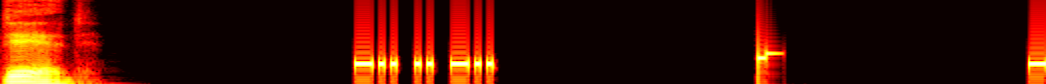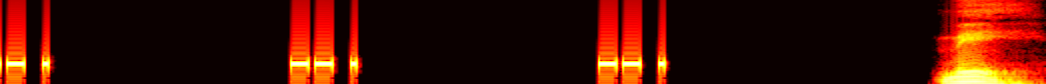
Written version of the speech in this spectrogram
Did. Me.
